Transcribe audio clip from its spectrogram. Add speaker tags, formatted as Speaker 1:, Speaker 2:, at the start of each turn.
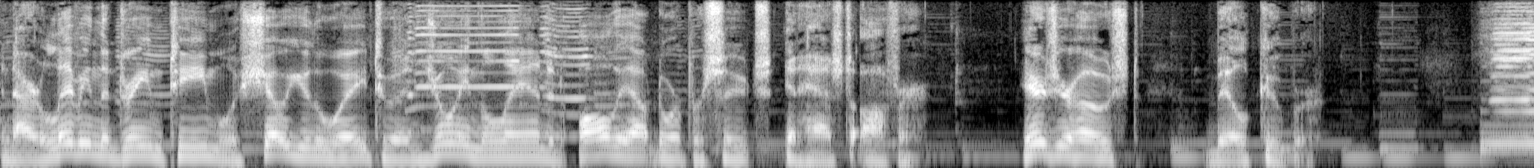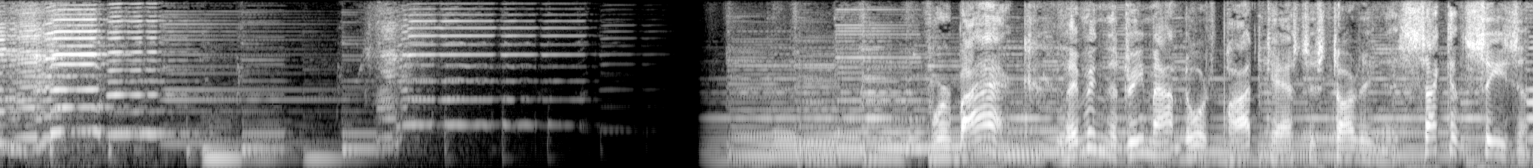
Speaker 1: and our Living the Dream team will show you the way to enjoying the land and all the outdoor pursuits it has to offer. Here's your host, Bill Cooper.
Speaker 2: We're back. Living the Dream Outdoors podcast is starting its second season.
